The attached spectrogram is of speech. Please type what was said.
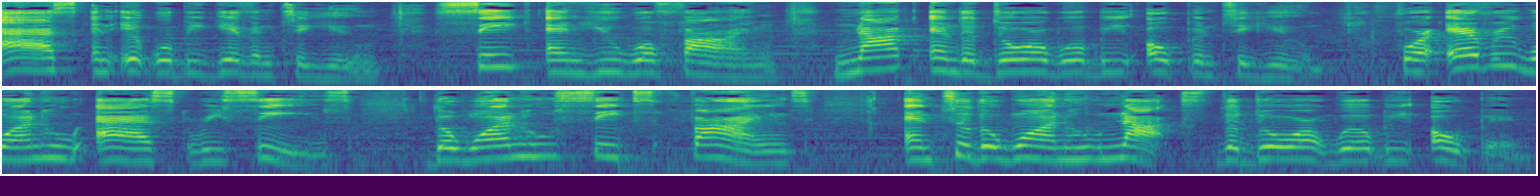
ask and it will be given to you. Seek and you will find. Knock and the door will be open to you. For everyone who asks receives. The one who seeks finds. And to the one who knocks, the door will be open.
